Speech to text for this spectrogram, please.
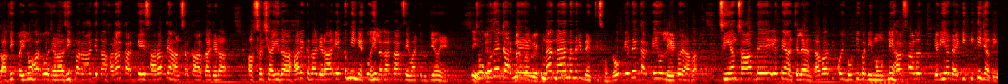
ਕਾਫੀ ਪਹਿਲੋਂ ਹੱਲ ਹੋ ਜਾਣਾ ਸੀ ਪਰ ਆ ਜਿੱਦਾਂ ਹੜਾ ਕਰਕੇ ਸਾਰਾ ਧਿਆਨ ਸਰਕਾਰ ਦਾ ਜਿਹੜਾ ਅਫਸਰਸ਼ਾਹੀ ਦਾ ਹਰ ਇੱਕ ਦਾ ਜਿਹੜਾ 1 ਮਹੀਨੇ ਤੋਂ ਹੀ ਲਗਾਤਾਰ ਸੇਵਾ 'ਚ ਰੁੱਝੇ ਹੋਏ ਆ। ਸੋ ਉਹਦੇ ਕਰਕੇ ਇੱਕ ਮੈਂ ਮੈਂ ਮੈਂ ਮੇਰੀ ਬੇਨਤੀ ਸੁਣ ਲਓ ਇਹਦੇ ਕਰਕੇ ਉਹ ਲੇਟ ਹੋਇਆ ਵਾ। ਸੀਐਮ ਸਾਹਿਬ ਦੇ ਇਹ ਧਿਆਨ 'ਚ ਲੈਂਦਾ ਵਾ ਕਿ ਕੋਈ ਬਹੁਤੀ ਵੱਡੀ ਅਮਾਉਂਟ ਨਹੀਂ ਹਰ ਸਾਲ ਜਿਹੜੀ ਅਦਾਇਗੀ ਕੀਤੀ ਜਾਂਦੀ।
